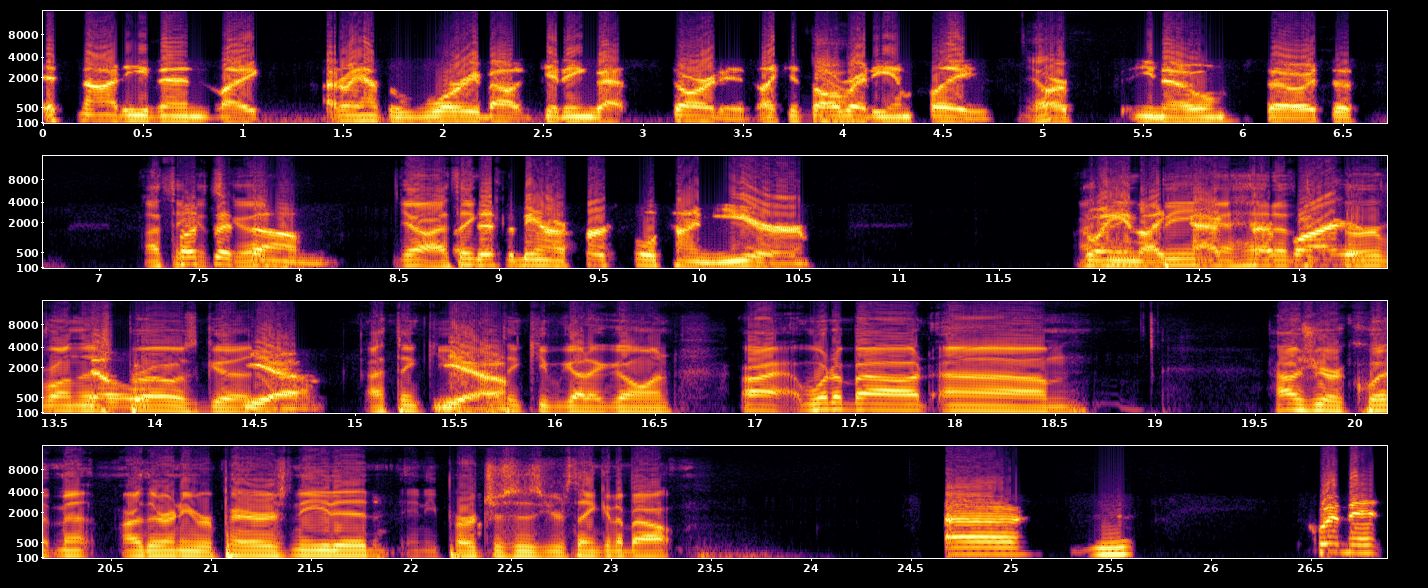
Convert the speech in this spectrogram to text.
it's not even like I don't have to worry about getting that started. Like it's Yeah. already in place. Yep. Or you know, so it's just I think it's with good. um yeah. I think. this being our first full time year. Going in, like, being ahead of the curve on this, so- bro, is good. Yeah. I think you. I think you've got it going. All right. What about um, how's your equipment? Are there any repairs needed? Any purchases you're thinking about? Uh n- equipment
